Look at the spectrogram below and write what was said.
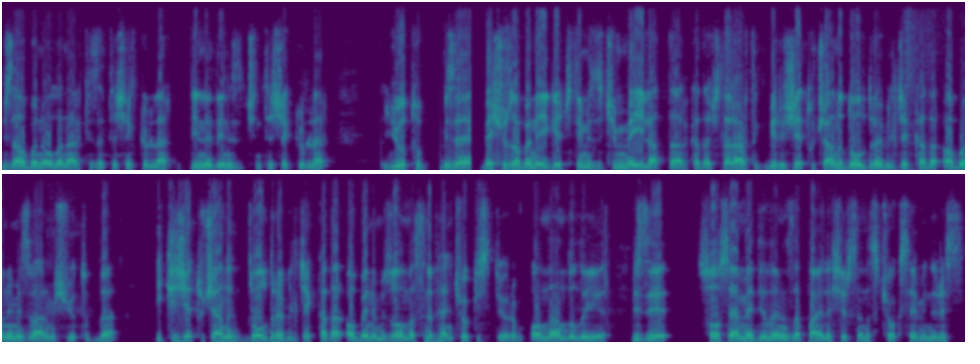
bize abone olan herkese teşekkürler. Dinlediğiniz için teşekkürler. YouTube bize 500 aboneyi geçtiğimiz için mail attı arkadaşlar. Artık bir jet uçağını doldurabilecek kadar abonemiz varmış YouTube'da. İki jet uçağını doldurabilecek kadar abonemiz olmasını ben çok istiyorum. Ondan dolayı bizi sosyal medyalarınızda paylaşırsanız çok seviniriz.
